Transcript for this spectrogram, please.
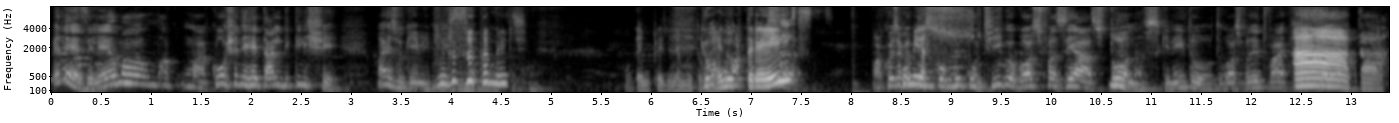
Beleza ele é uma, uma, uma coxa de retalho de clichê mas o gameplay exatamente é muito... o gameplay dele é muito bom. no 3 coisa... Uma coisa que Começo. eu tenho em comum contigo, eu gosto de fazer as tonas, hum. que nem tu, tu gosta de fazer, tu vai. Ah, é, tá.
